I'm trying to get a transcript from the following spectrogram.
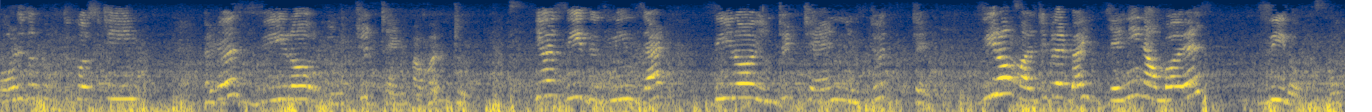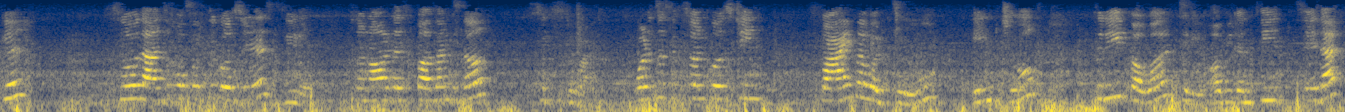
What is the fifth question? It is 0 into 10 power 2. Here see this means that 0 into 10 into 10. 0 multiplied by any number is 0. Okay. So the answer for fifth question is 0. So now let's pass on to the sixth one. What is the sixth one question? 5 power 2 into 3 power 3. Or we can see, say that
